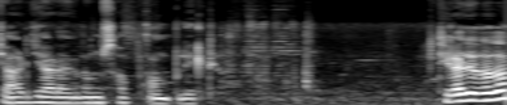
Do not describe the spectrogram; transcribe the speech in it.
চার্জার একদম সব কমপ্লিট ঠিক আছে দাদা?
